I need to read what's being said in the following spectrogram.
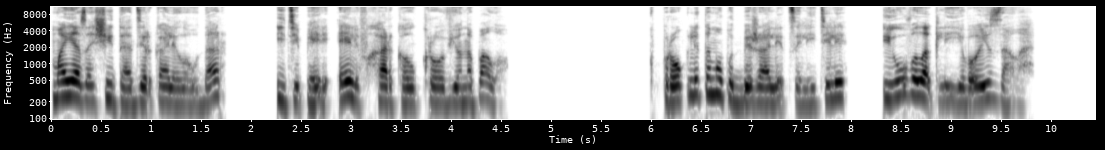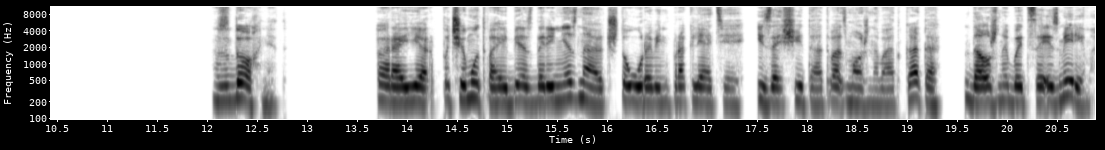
Моя защита отзеркалила удар, и теперь эльф харкал кровью на полу. К проклятому подбежали целители и уволокли его из зала. «Сдохнет», «Райер, почему твои бездари не знают, что уровень проклятия и защита от возможного отката должны быть соизмеримы?»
